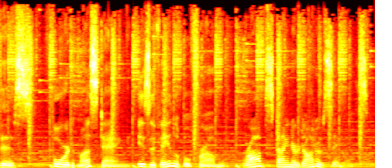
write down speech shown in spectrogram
This Ford Mustang is available from Rob Steinert Auto Sales.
